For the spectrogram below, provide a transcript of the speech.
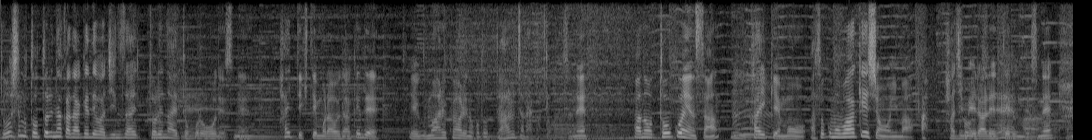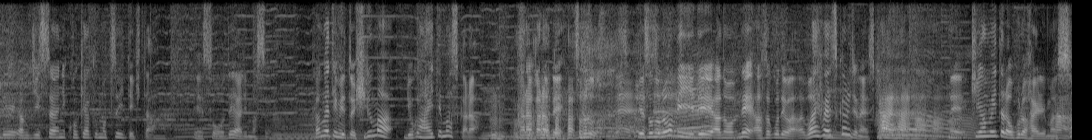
どうしても鳥取中だけでは人材取れないところをですね入ってきてもらうだけでえ生まれ変わりのことってあるんじゃないかと思うんですよね。あの東湖園さん、会見もあそこもワーケーションを今始められてるんですね。で、ね、あの実際に顧客もついてきた、えそうであります。考えてみると昼間旅館空いてますから、カラカラで、そ うそうでそのロビーであのねあそこでは Wi-Fi 使えるじゃないですか。ね気が向いたらお風呂入れますし。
